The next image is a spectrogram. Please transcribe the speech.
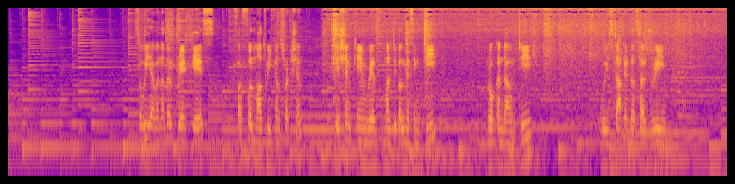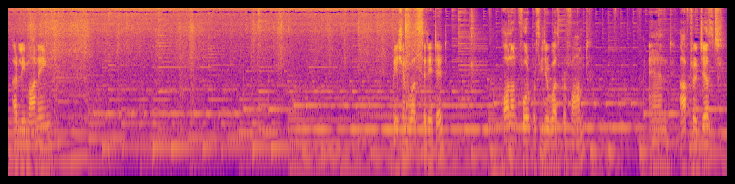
So we have another great case for full mouth reconstruction. Patient came with multiple missing teeth, broken down teeth. We started the surgery early morning. Patient was sedated. All on four procedure was performed and after just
